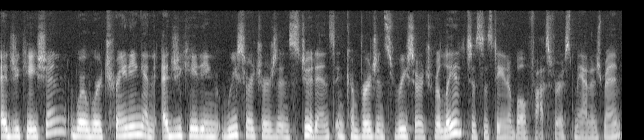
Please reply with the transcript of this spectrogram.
education, where we're training and educating researchers and students in convergence research related to sustainable phosphorus management,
